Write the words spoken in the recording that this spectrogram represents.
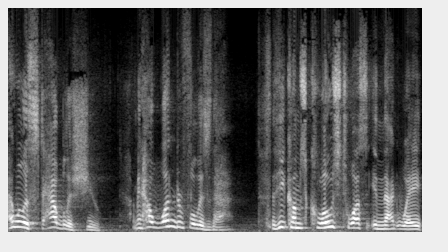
I will establish you. I mean, how wonderful is that? That He comes close to us in that way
